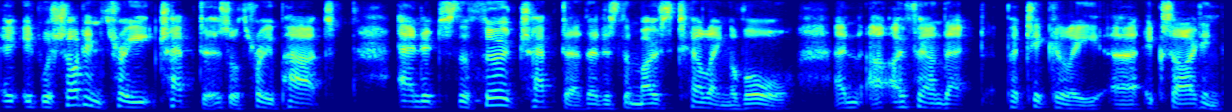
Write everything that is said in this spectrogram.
it, it, was shot in three chapters or three parts, and it's the third chapter that is the most telling of all. And I found that particularly uh, exciting.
